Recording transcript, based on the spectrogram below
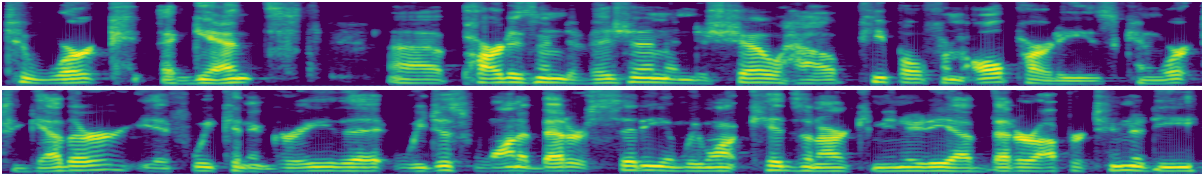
to work against uh, partisan division and to show how people from all parties can work together if we can agree that we just want a better city and we want kids in our community to have better opportunity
